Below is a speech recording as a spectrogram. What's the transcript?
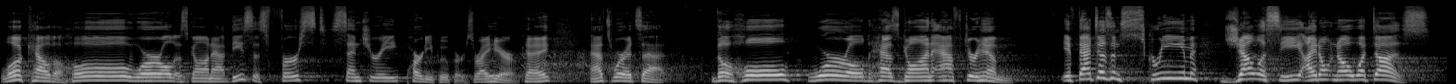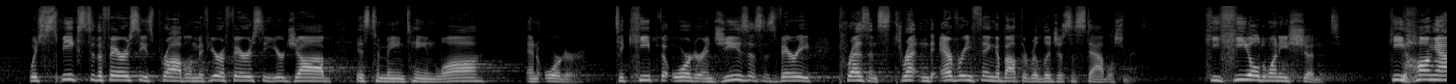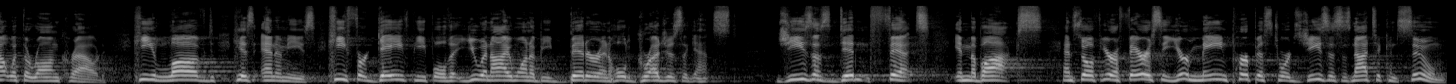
Look how the whole world has gone out. These is first century party poopers right here, okay? That's where it's at. The whole world has gone after him. If that doesn't scream jealousy, I don't know what does, which speaks to the Pharisees' problem. If you're a Pharisee, your job is to maintain law and order, to keep the order. And Jesus' very presence threatened everything about the religious establishment. He healed when he shouldn't, he hung out with the wrong crowd. He loved his enemies. He forgave people that you and I want to be bitter and hold grudges against. Jesus didn't fit in the box. And so, if you're a Pharisee, your main purpose towards Jesus is not to consume,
